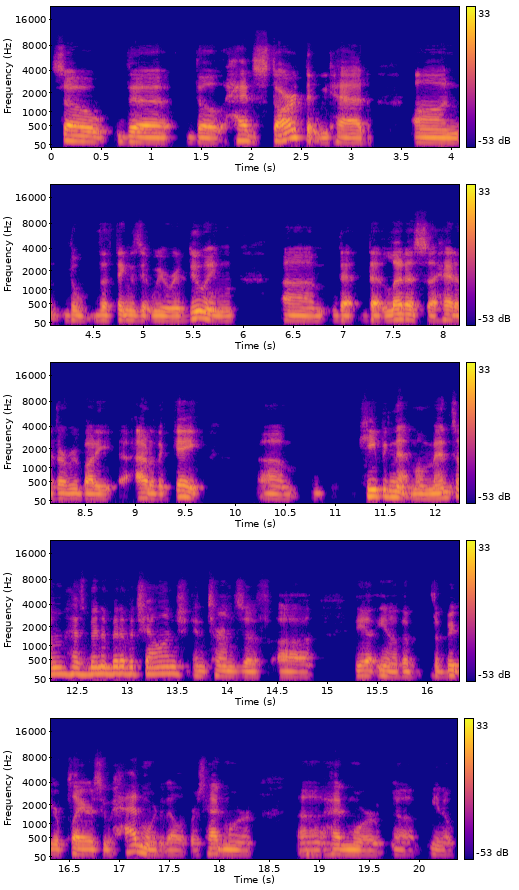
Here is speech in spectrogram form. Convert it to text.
So the the head start that we had on the the things that we were doing um, that that led us ahead of everybody out of the gate. Um, keeping that momentum has been a bit of a challenge in terms of uh, the you know the the bigger players who had more developers had more uh, had more uh, you know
